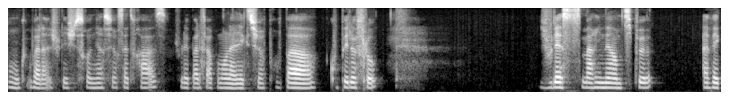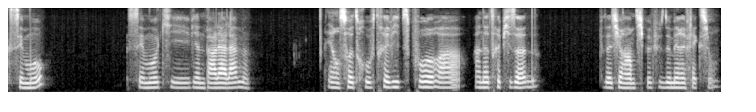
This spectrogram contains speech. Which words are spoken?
Donc voilà, je voulais juste revenir sur cette phrase. Je voulais pas le faire pendant la lecture pour pas couper le flot. Je vous laisse mariner un petit peu avec ces mots, ces mots qui viennent parler à l'âme. Et on se retrouve très vite pour euh, un autre épisode. Peut-être y aura un petit peu plus de mes réflexions.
